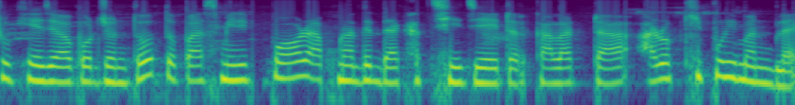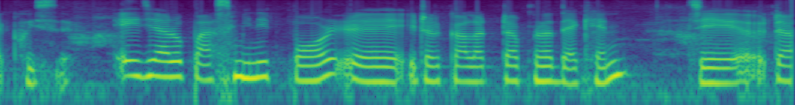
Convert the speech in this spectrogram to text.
শুকিয়ে যাওয়া পর্যন্ত। তো পাঁচ মিনিট পর আপনাদের দেখাচ্ছি যে এটার কালারটা আরও কী পরিমাণ ব্ল্যাক হয়েছে এই যে আরও পাঁচ মিনিট পর এটার কালারটা আপনারা দেখেন যে এটা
